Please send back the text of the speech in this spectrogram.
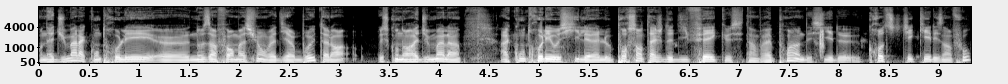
on a du mal à contrôler euh, nos informations, on va dire brutes. Alors, est-ce qu'on aurait du mal à, à contrôler aussi le, pourcentage de deepfake? C'est un vrai point, d'essayer de cross-checker les infos.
